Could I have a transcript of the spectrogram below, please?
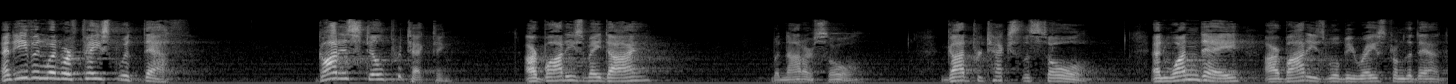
And even when we're faced with death, God is still protecting. Our bodies may die, but not our soul. God protects the soul. And one day, our bodies will be raised from the dead,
